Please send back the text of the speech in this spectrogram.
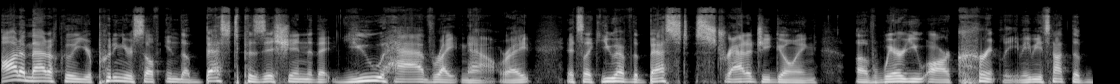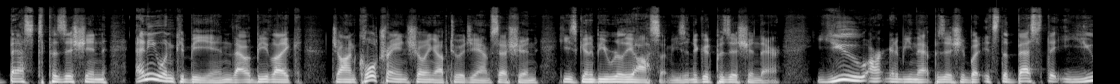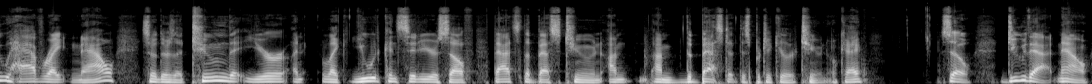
automatically you're putting yourself in the best position that you have right now, right? It's like you have the best strategy going of where you are currently. Maybe it's not the best position anyone could be in. That would be like John Coltrane showing up to a jam session. He's going to be really awesome. He's in a good position there. You aren't going to be in that position, but it's the best that you have right now. So there's a tune that you're an, like you would consider yourself that's the best tune. I'm I'm the best at this particular tune, okay? So, do that. Now,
